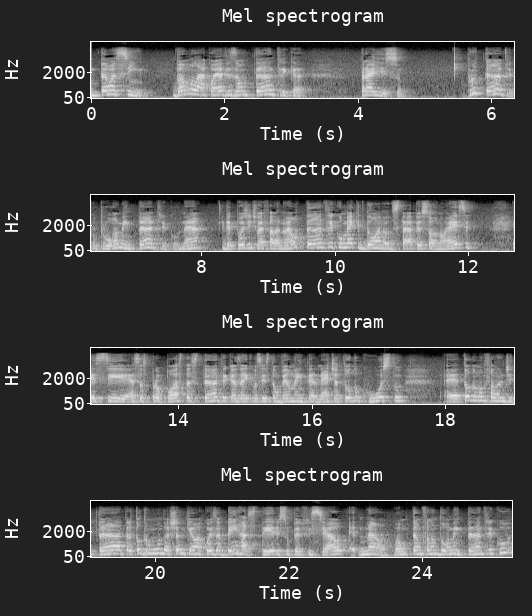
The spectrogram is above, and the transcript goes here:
Então, assim, vamos lá, qual é a visão tântrica para isso? Para o tântrico, para o homem tântrico, né? E depois a gente vai falar, não é o tântrico McDonald's, tá, pessoal? Não é esse, esse, essas propostas tântricas aí que vocês estão vendo na internet a todo custo. É, todo mundo falando de tantra, todo mundo achando que é uma coisa bem rasteira e superficial. É, não, estamos falando do homem tântrico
